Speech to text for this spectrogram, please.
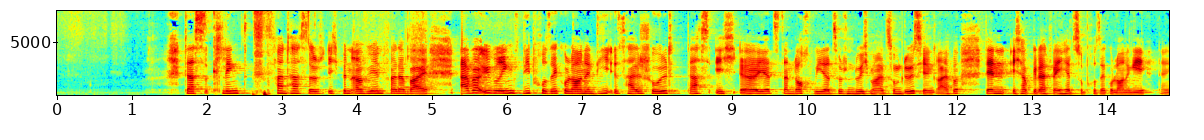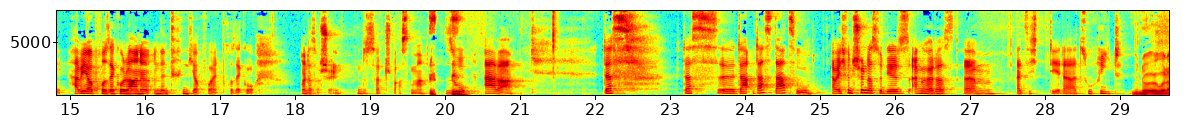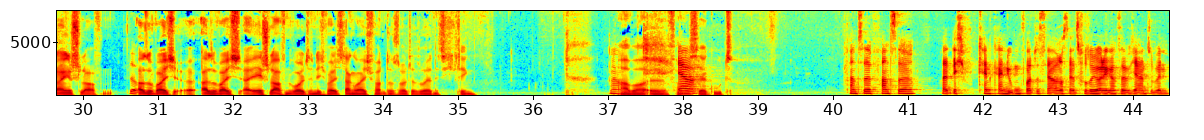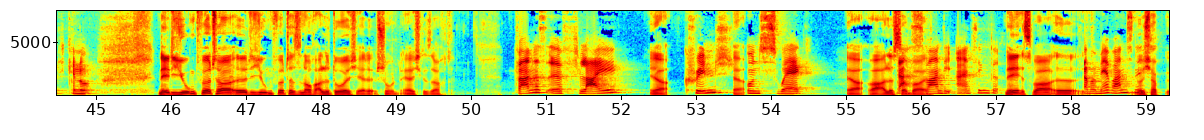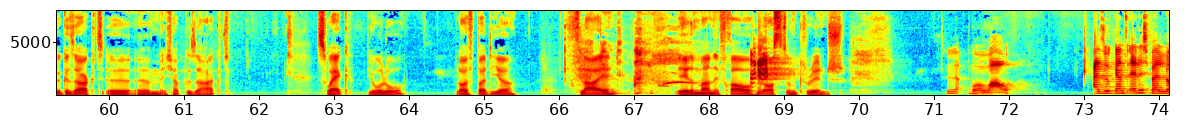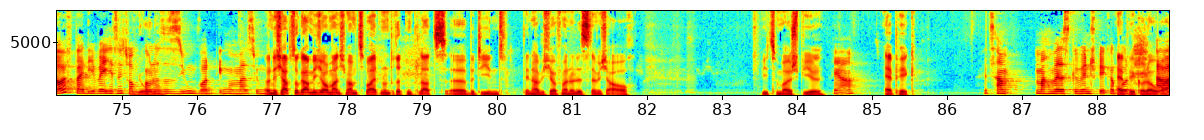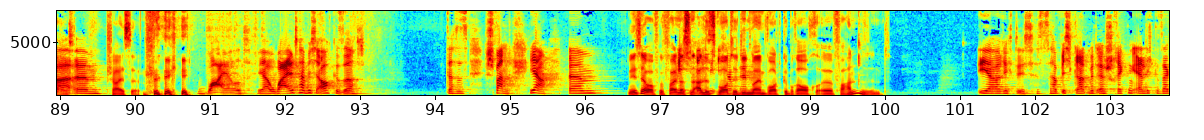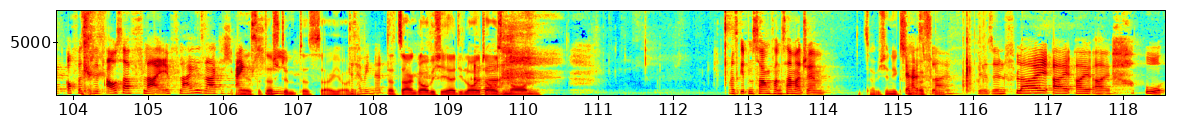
Das klingt fantastisch. Ich bin auf jeden Fall dabei. Aber übrigens, die Prosecco-Laune, die ist halt schuld, dass ich äh, jetzt dann doch wieder zwischendurch mal zum Döschen greife. Denn ich habe gedacht, wenn ich jetzt zur Prosecco-Laune gehe, dann habe ich auch Prosecco-Laune und dann trinke ich auch vorher Prosecco. Und das war schön. Und das hat Spaß gemacht. So, aber das, das, äh, da, das dazu. Aber ich finde es schön, dass du dir das angehört hast, ähm, als ich dir dazu riet. Bin nur irgendwann eingeschlafen. So. Also weil ich, äh, also weil ich eh schlafen wollte, nicht weil ich langweilig fand. Das sollte so nicht klingen. Ja. Aber äh, fand Ja. ich sehr gut. Fandst du, fandst du, weil ich kenne kein Jugendwort des Jahres, jetzt versuche ich auch die ganze Zeit welche einzubinden. Ich kenne nur, Nee, die Jugendwörter, äh, die Jugendwörter sind auch alle durch, ehrlich, schon, ehrlich gesagt. waren es äh, Fly, Ja, Cringe Ja. und Swag? ja, war alles Das dabei. waren die einzigen, Nee, es war, äh, aber mehr waren es nicht. ich habe gesagt, äh, ähm, ich habe gesagt, Swag, YOLO, läuft bei dir, Fly, Stimmt. Ehrenmann, Frau, Lost und Cringe. Boah, wow. Also ganz ehrlich, bei läuft bei dir wäre ich jetzt nicht drauf gekommen, YOLO. dass das Jugendwort irgendwann mal das Jugendwort Und ich habe sogar mich auch manchmal am zweiten und dritten Platz äh, bedient. Den habe ich hier auf meiner Liste nämlich auch. Wie zum Beispiel Ja. Epic. Jetzt haben, machen wir das Gewinnspiel kaputt. Epic oder Wild. Aber ähm, Scheiße. Wild. Ja, Wild habe ich auch gesagt. Das ist spannend. Ja, ähm, Mir ist ja aber aufgefallen, das Ich- sind alles ich- ich Worte, die in meinem Wortgebrauch äh, vorhanden sind. ja, richtig. Das habe ich gerade mit Erschrecken ehrlich gesagt auch festgestellt. Außer Fly. Fly sage ich eigentlich das, das nie. stimmt, das sage ich auch Das nicht. nicht. Das sagen, glaube ich, eher die Leute Aber- aus dem Norden. Es gibt einen Song von Summer Jam. Jetzt habe ich hier nichts Der heißt Öffnen. Fly. Wir sind Fly, ei, ei, ei. Oh.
